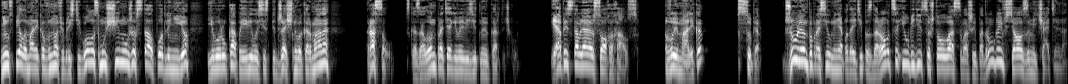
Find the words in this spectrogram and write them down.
Не успела Малика вновь обрести голос, мужчина уже встал подле нее, его рука появилась из пиджачного кармана. «Рассел», — сказал он, протягивая визитную карточку. «Я представляю Сохо Хаус. Вы Малика? Супер. Джулиан попросил меня подойти поздороваться и убедиться, что у вас с вашей подругой все замечательно.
